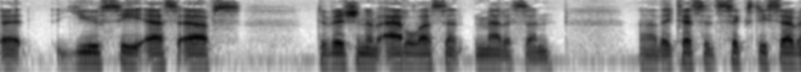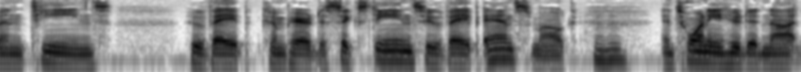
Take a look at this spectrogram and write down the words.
at UCSF's Division of Adolescent Medicine, uh, they tested 67 teens who vape compared to 16s who vape and smoke, and 20 who did not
